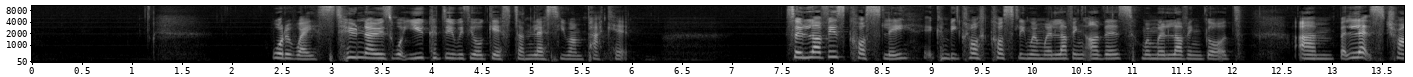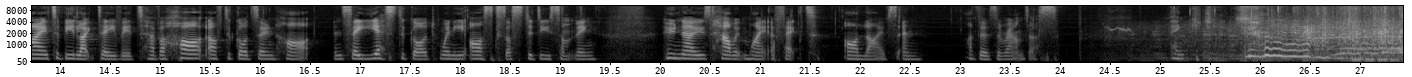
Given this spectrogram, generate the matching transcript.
What a waste. Who knows what you could do with your gift unless you unpack it? So, love is costly. It can be costly when we're loving others, when we're loving God. Um, but let's try to be like David, to have a heart after God's own heart, and say yes to God when He asks us to do something. Who knows how it might affect our lives and others around us? Thank you, Church.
